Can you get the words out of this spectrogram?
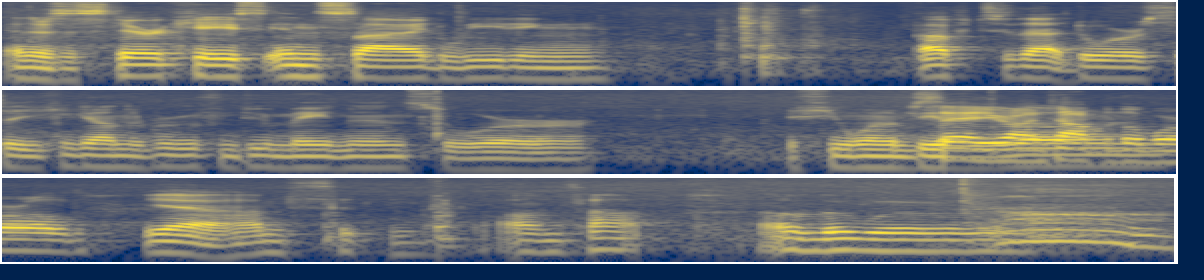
And there's a staircase inside leading up to that door so you can get on the roof and do maintenance or if you want to be Say you're on top of the world. Yeah, I'm sitting on top of the world.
